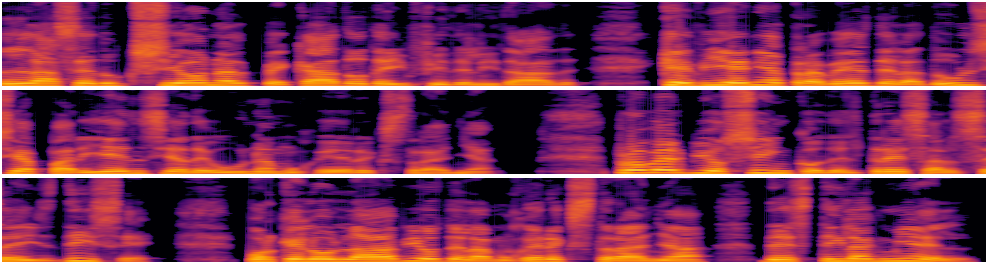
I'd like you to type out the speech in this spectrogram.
la seducción al pecado de infidelidad que viene a través de la dulce apariencia de una mujer extraña. Proverbios 5 del 3 al 6 dice, porque los labios de la mujer extraña destilan miel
